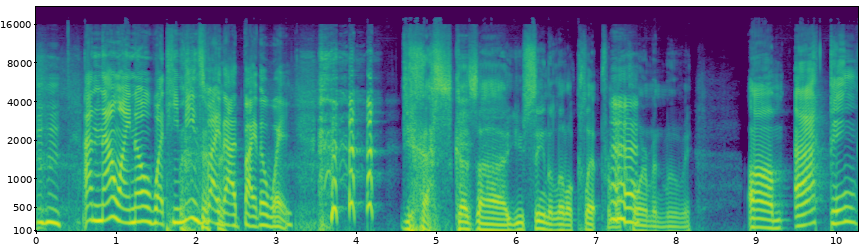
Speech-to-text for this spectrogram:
And now I know what he means by that. By the way, Yes, because uh you've seen a little clip from a Corman movie. Um acting,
